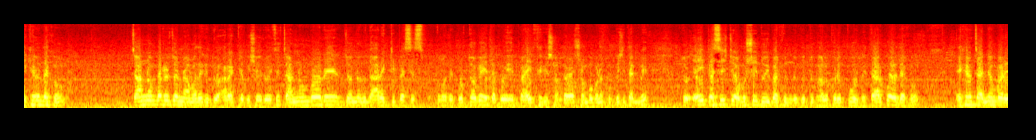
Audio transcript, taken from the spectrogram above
এইখানে দেখো, চার নম্বরের জন্য আমাদের কিন্তু আর একটা বিষয় রয়েছে। চার নম্বরের জন্য কিন্তু আরেকটি প্যাসেজ তোমাদের পড়তে হবে। এটা বইয়ের বাইরে থেকে দেওয়ার সম্ভাবনা খুব বেশি থাকবে। তো এই প্যাসেজটি অবশ্যই দুইবার কিন্তু কিন্তু ভালো করে পড়বে। তারপরে দেখো, এখানে চার নম্বরে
